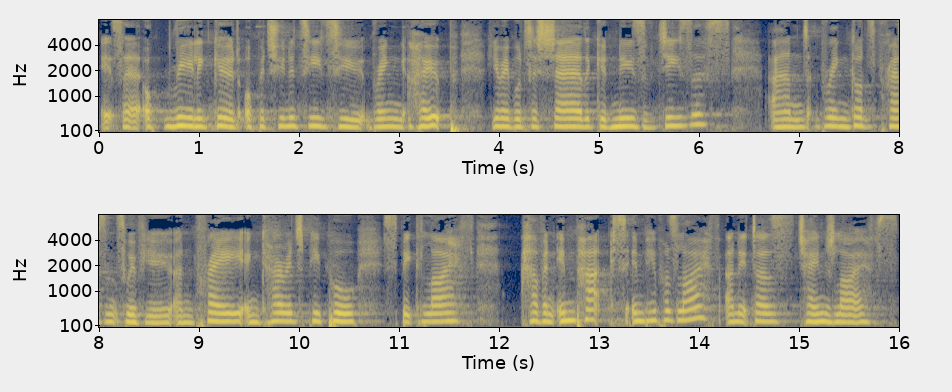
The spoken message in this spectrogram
it's a really good opportunity to bring hope. You're able to share the good news of Jesus and bring God's presence with you and pray, encourage people, speak life, have an impact in people's life, and it does change lives.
